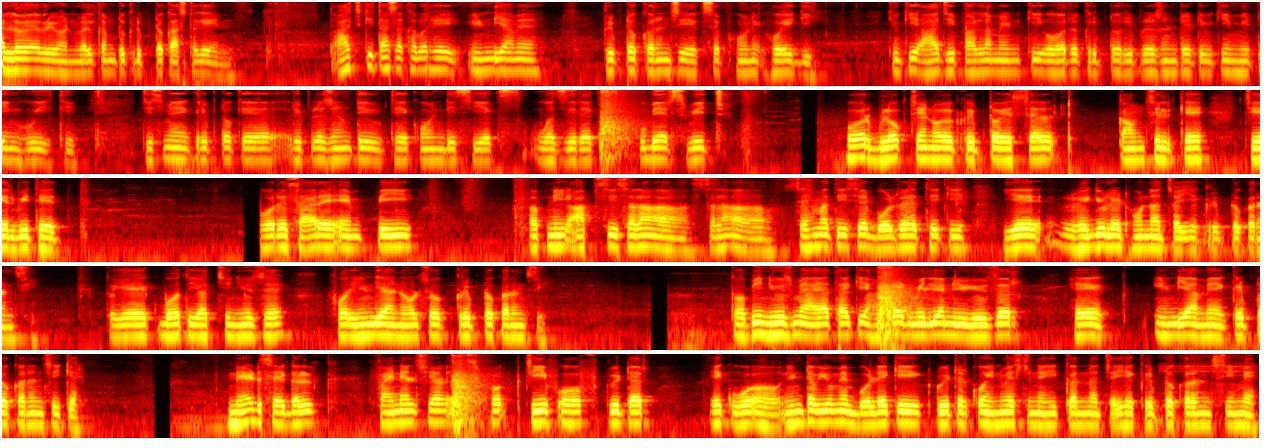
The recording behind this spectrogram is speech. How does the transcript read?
Hello everyone welcome to crypto cast again तो आज की ताज़ा खबर है इंडिया में क्रिप्टो करेंसी एक्सेप्ट होने, होएगी। क्योंकि आज ही पार्लियामेंट की और क्रिप्टो रिप्रेजेंटेटिव की मीटिंग हुई थी, जिसमें क्रिप्टो के रिप्रेजेंटेटिव थे coin D C X WazirX Uber switch और ब्लॉकचेन और क्रिप्टो एसेट काउंसिल के चेयर भी थे। और सारे एमपी अपनी आपसी सलाह सलाह, सहमति से बोल रहे थे कि ये रेगुलेट होना चाहिए क्रिप्टो करेंसी तो ये एक बहुत ही अच्छी न्यूज़ है for India and also cryptocurrency तो अभी न्यूज़ में आया था कि हंड्रेड मिलियन यूज़र है इंडिया में क्रिप्टो करेंसी के Ned Segal financial chief of Twitter एक वो इंटरव्यू में बोले कि ट्विटर को इन्वेस्ट नहीं करना चाहिए क्रिप्टो करेंसी में,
